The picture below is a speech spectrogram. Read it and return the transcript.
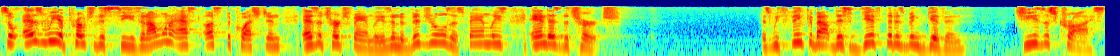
So as we approach this season, I want to ask us the question as a church family, as individuals, as families, and as the church. As we think about this gift that has been given, Jesus Christ,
